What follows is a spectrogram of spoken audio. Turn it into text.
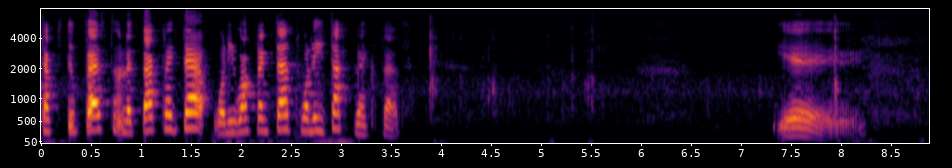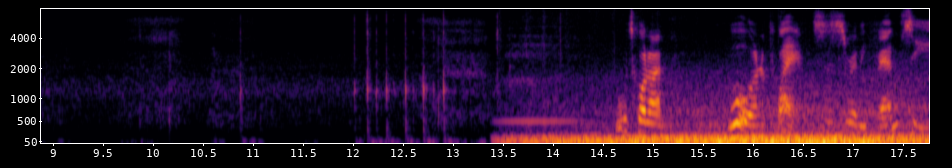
talk too fast I talk like that, when you walk like that, when you talk like that. Yay. What's going on? Ooh, on a plane. This is really fancy.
